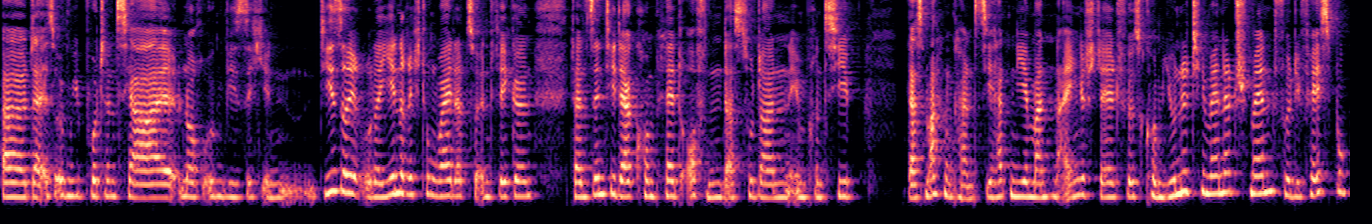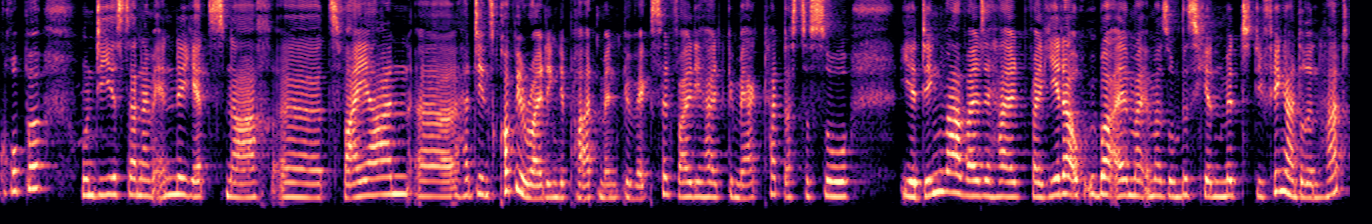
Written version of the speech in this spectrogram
äh, da ist irgendwie Potenzial, noch irgendwie sich in diese oder jene Richtung weiterzuentwickeln, dann sind die da komplett offen, dass du dann im Prinzip das machen kannst. Sie hatten jemanden eingestellt fürs Community Management, für die Facebook-Gruppe und die ist dann am Ende jetzt nach äh, zwei Jahren, äh, hat die ins Copywriting Department gewechselt, weil die halt gemerkt hat, dass das so ihr Ding war, weil sie halt, weil jeder auch überall mal immer so ein bisschen mit die Finger drin hat.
